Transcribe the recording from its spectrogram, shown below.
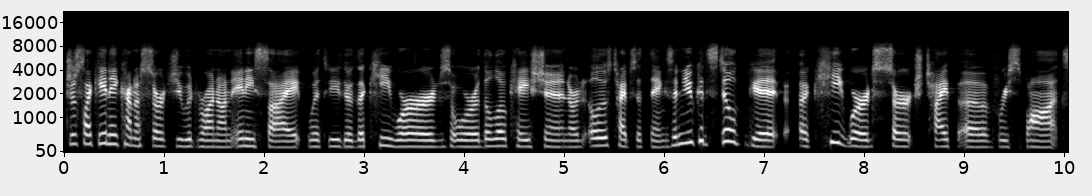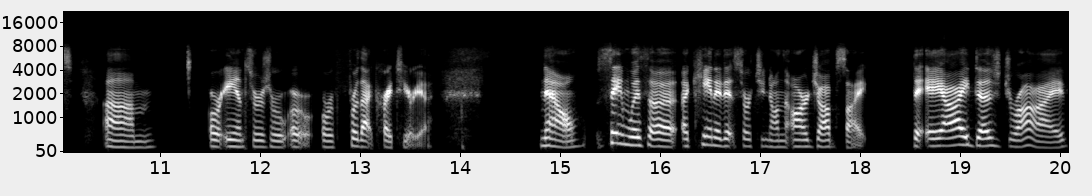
just like any kind of search you would run on any site with either the keywords or the location or those types of things. And you could still get a keyword search type of response um, or answers or, or, or, for that criteria. Now, same with a, a candidate searching on the, our job site. The AI does drive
